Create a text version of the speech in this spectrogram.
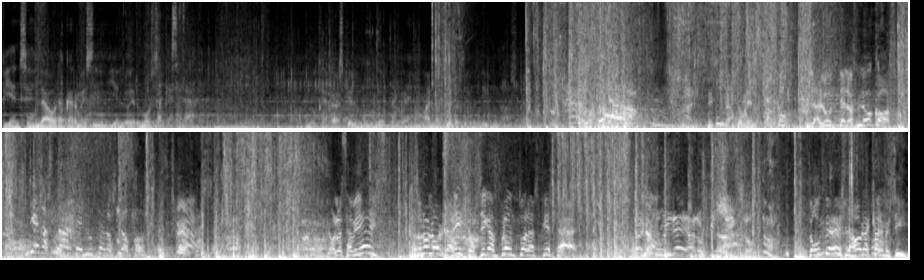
Piensa en la hora carmesí y en lo hermosa que será. Querrás que el mundo caiga en manos de los indignos, ¿no? Está sobre nosotros. ¡La luz de los locos! ¡Llegas tarde, luz de los locos! ¿No lo sabíais? Solo los raritos llegan pronto a las fiestas. ¡Destruiré a los indignos! ¿Dónde es la hora carmesí?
